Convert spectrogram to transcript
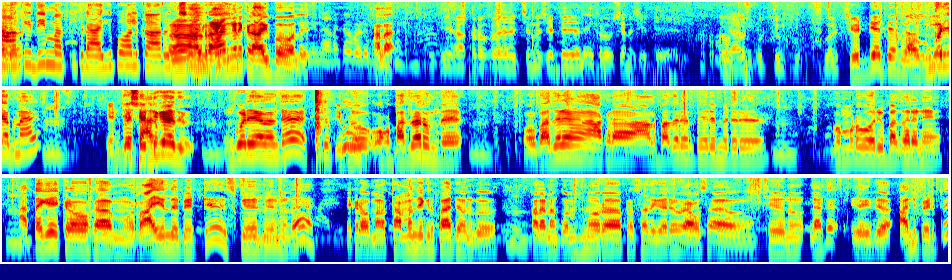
మాకు ఇది మాకు ఇక్కడ ఆగిపోవాలి కారు రాగానే ఇక్కడ ఆగిపోవాలి. అలా. అక్కడ ఒక చిన్న షెడ్ వేయాలి ఇక్కడ ఒక చిన్న షెడ్ వేయాలి. వాళ్ళకి గుర్తింపు. ఎత్తే ఎందుకు కాదు? ఇంకోటి చెప్పనా? ఇంకో షెడ్ కాదు. ఇంకోటి ఏంటంటే ఇప్పుడు ఒక బజార్ ఉంది. ఒక బజార్ అక్కడ వాళ్ళ బజార్ ఏం పేరు పెట్టారు? గుమ్మడి ఓరి బజార్ అని. అట్లాగే ఇక్కడ ఒక రాయల్లో పెట్టి స్క్వేర్ పేరు మీద ఇక్కడ మన తమ్మన్ దగ్గర పాతే అనుకో. పలానా గుంటనూరు ప్రసాద్ గారు వ్యవసాయం చేను లేకపోతే ఇది అని పెడితే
